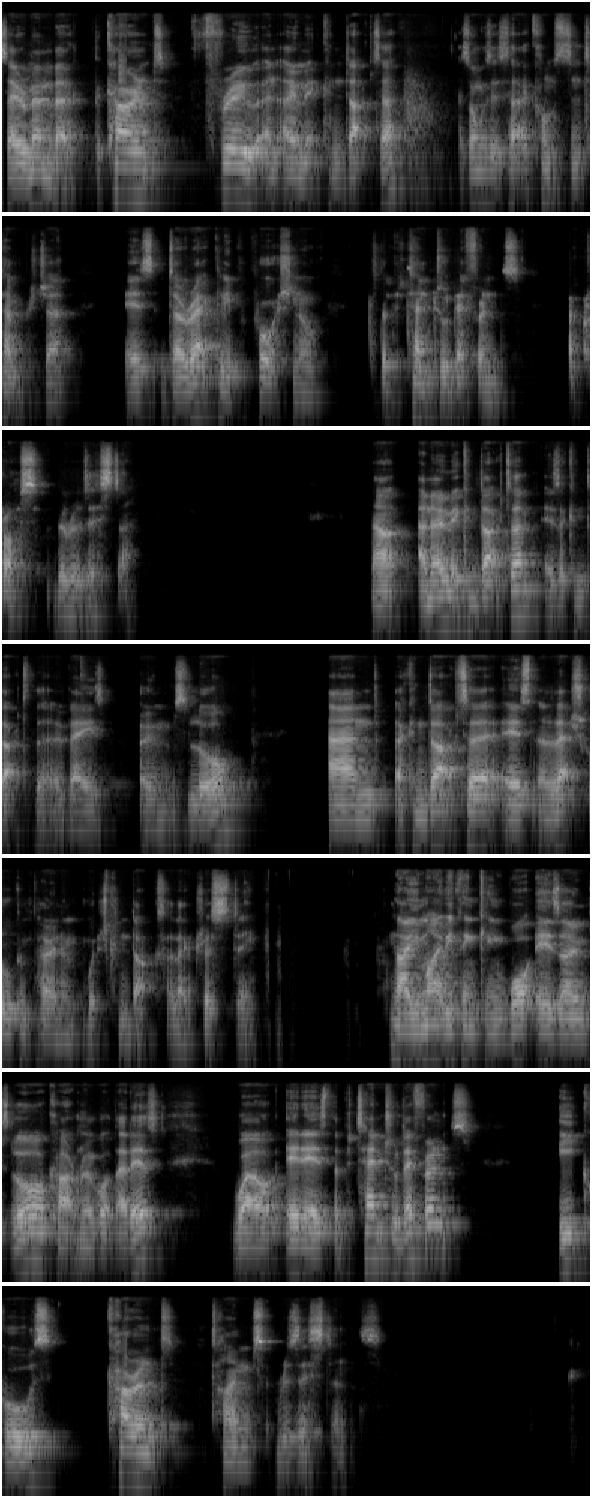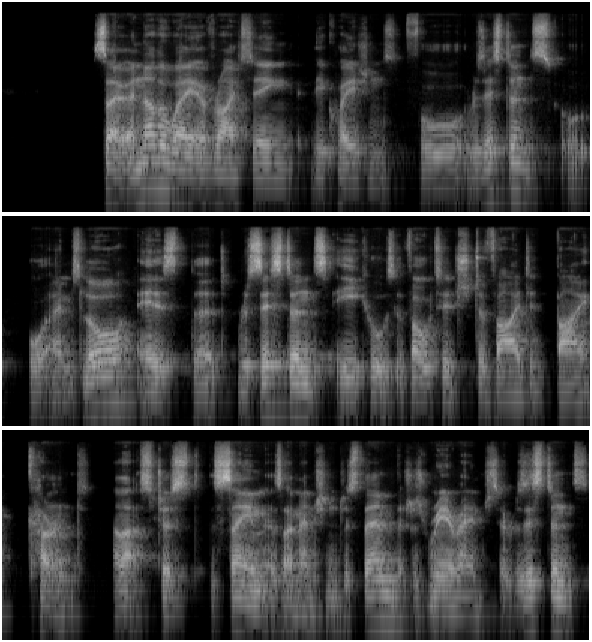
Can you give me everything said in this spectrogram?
So remember, the current through an ohmic conductor, as long as it's at a constant temperature, is directly proportional to the potential difference across the resistor. Now, an ohmic conductor is a conductor that obeys Ohm's law, and a conductor is an electrical component which conducts electricity. Now, you might be thinking, what is Ohm's law? Can't remember what that is. Well, it is the potential difference equals current times resistance. So another way of writing the equations for resistance or, or Ohm's law is that resistance equals voltage divided by current. Now that's just the same as I mentioned just then, but just rearranged. So resistance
